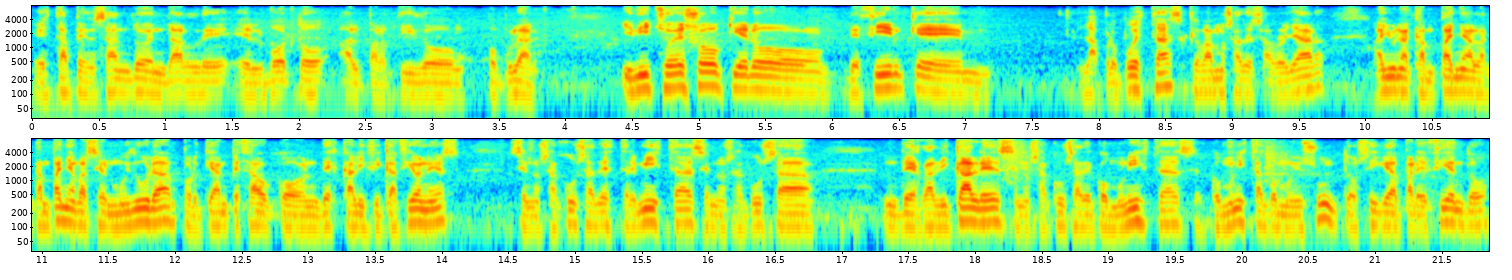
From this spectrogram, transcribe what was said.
está pensando en darle el voto al Partido Popular. Y dicho eso, quiero decir que las propuestas que vamos a desarrollar, hay una campaña, la campaña va a ser muy dura porque ha empezado con descalificaciones, se nos acusa de extremistas, se nos acusa de radicales, se nos acusa de comunistas, comunista como insulto sigue apareciendo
